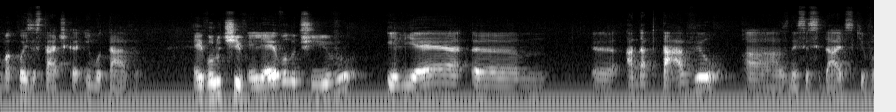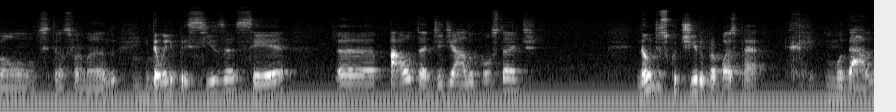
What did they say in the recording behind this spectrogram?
uma coisa estática imutável. É evolutivo. Ele é evolutivo, ele é uh, adaptável às necessidades que vão se transformando. Então ele precisa ser uh, pauta de diálogo constante. Não discutir o propósito para mudá-lo,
